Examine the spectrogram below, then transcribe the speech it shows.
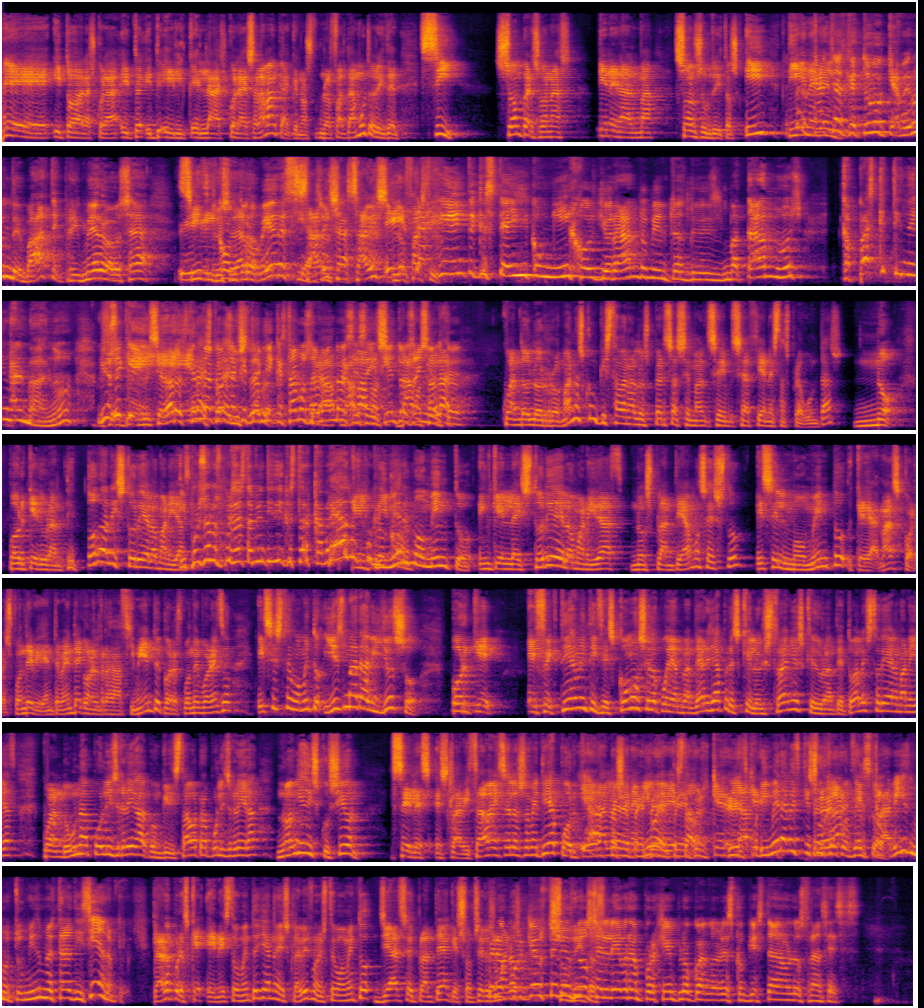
eh, y toda la escuela, y, la escuela de Salamanca, que nos, nos falta mucho, dicen, sí, son personas, tienen alma, son súbditos. Y tienen. Pero que tuvo que haber un debate primero, o sea, y, controversia. ¿Sabes? O sea, ¿sabes? Esta gente que esté ahí con hijos llorando mientras les matamos capaz que tienen alma, ¿no? Yo sé que es una cosa que, también, que estamos hablando hace 600 años. cuando los romanos conquistaban a los persas se, hacían estas preguntas? No, porque durante toda la historia de la humanidad... Y por eso los persas también tienen que estar cabreados. El primer momento en que en la historia de la humanidad nos planteamos esto es el momento, que además corresponde evidentemente con el Renacimiento y corresponde por eso, es este momento. Y es maravilloso, porque Efectivamente dices, ¿cómo se lo podían plantear ya? Pero es que lo extraño es que durante toda la historia de la humanidad, cuando una polis griega conquistaba otra polis griega, no había discusión. Se les esclavizaba y se los sometía porque eran los enemigos de Estado. la primera vez que surge el concepto. esclavismo, tú mismo estás diciendo. Claro, pero es que en este momento ya no hay esclavismo. En este momento ya se plantea que son seres humanos. ¿Pero por qué ustedes no celebran, por ejemplo, cuando les conquistaron los franceses?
